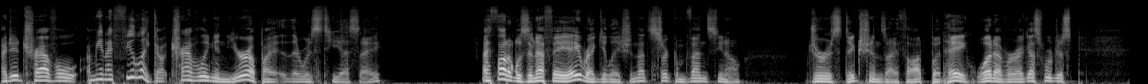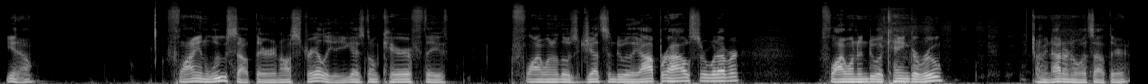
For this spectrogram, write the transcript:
I did travel. I mean, I feel like uh, traveling in Europe. I there was TSA. I thought it was an FAA regulation that circumvents you know jurisdictions. I thought, but hey, whatever. I guess we're just you know flying loose out there in Australia. You guys don't care if they fly one of those jets into the opera house or whatever. Fly one into a kangaroo. I mean, I don't know what's out there.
